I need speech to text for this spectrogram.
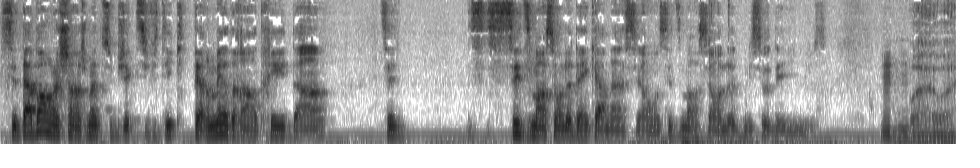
c'est d'abord un changement de subjectivité qui te permet de rentrer dans ces dimensions-là d'incarnation, ces dimensions-là de mission Mm Ouais, ouais.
